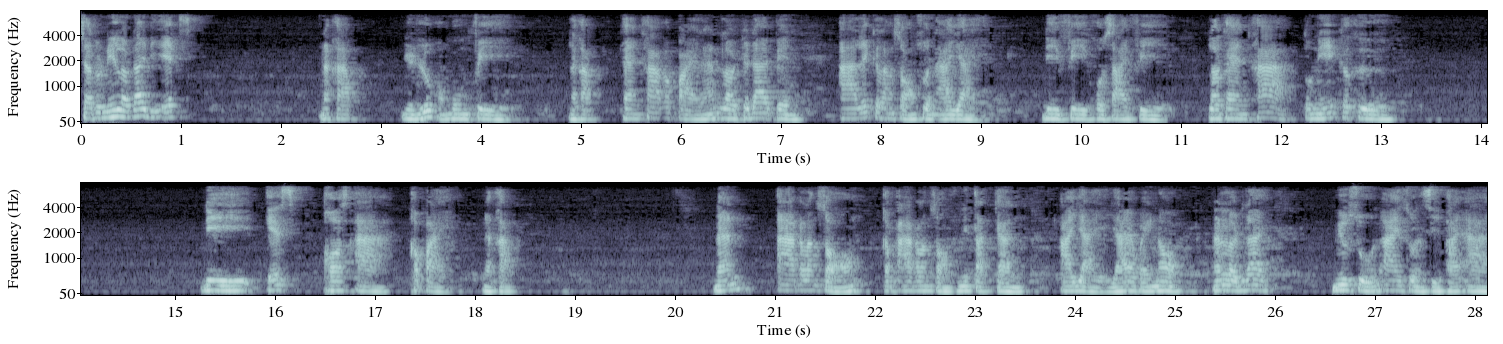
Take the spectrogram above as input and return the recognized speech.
จากตรงนี้เราได้ dx นะครับอยู่ในรูปของมุมฟรีนะครับแทนค่าเข้าไปนั้นเราจะได้เป็น r เล็กกำลังสองส่วน r ใหญ่ d ฟรีโคไซน์ฟรีเราแทนค่าตรงนี้ก็คือ ds cos r เข้าไปนะครับนั้น r กำลังสองกับ r กำลังสองตรงนี้ตัดกัน r ใหญ่ย้ายออกไปข้างนอก นั้นเราจะได้มิวศูนย์ i ส่วน4 pi r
